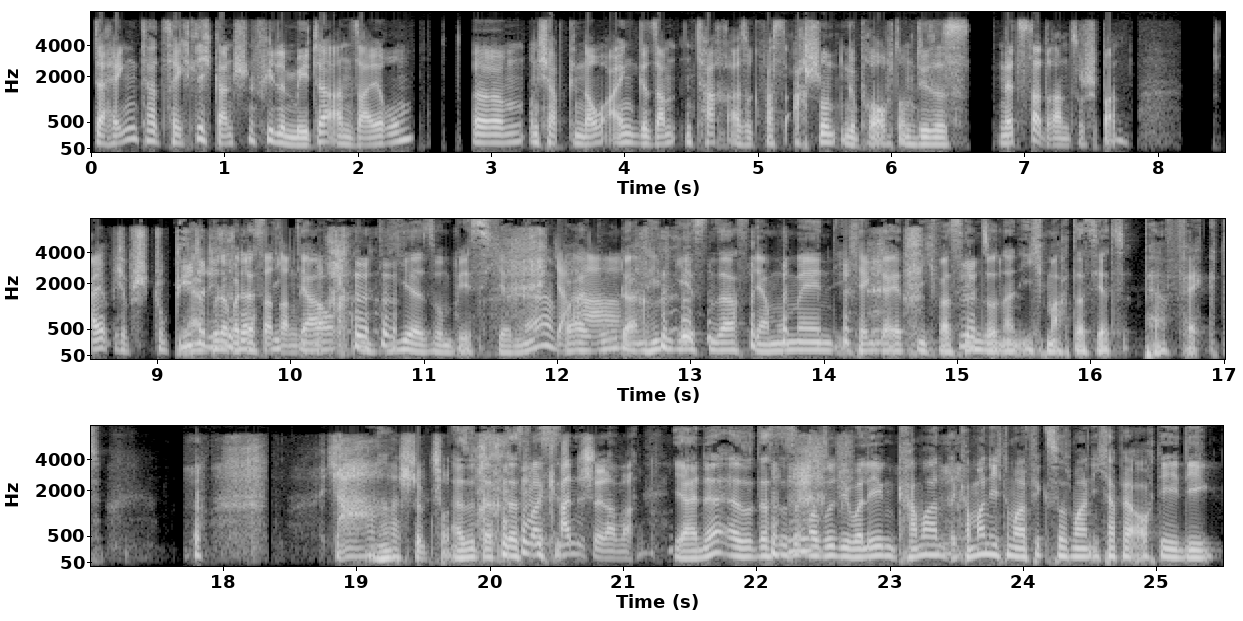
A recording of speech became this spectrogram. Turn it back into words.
Da hängen tatsächlich ganz schön viele Meter an Seil rum. Ähm, und ich habe genau einen gesamten Tag, also fast acht Stunden gebraucht, um dieses Netz da dran zu spannen. Ich habe stupide ja, gut, aber Netz das liegt ja auch an dir so ein bisschen, ne? Ja. Weil du dann hingehst und sagst, ja Moment, ich hänge da jetzt nicht was hin, sondern ich mache das jetzt perfekt. Ja, ne? stimmt schon. Also das, das man ist, kann es schneller machen. Ja, ne? Also das ist immer so die Überlegung, kann man, kann man nicht nochmal fix was machen? Ich habe ja auch die, die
